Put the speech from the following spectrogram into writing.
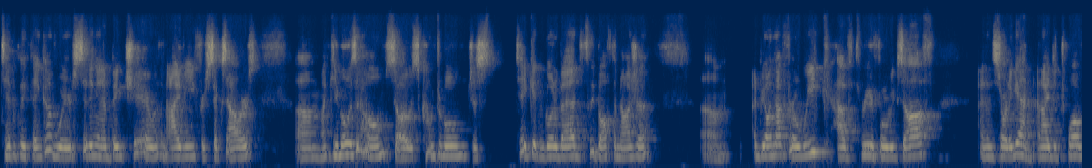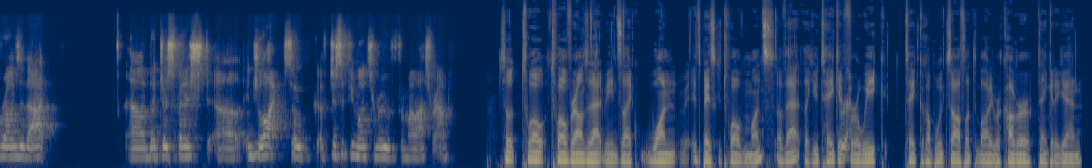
typically think of, where you're sitting in a big chair with an IV for six hours. Um, my chemo was at home, so I was comfortable. Just take it and go to bed, sleep off the nausea. Um, I'd be on that for a week, have three or four weeks off, and then start again. And I did 12 rounds of that. Uh, that just finished uh, in July, so just a few months removed from my last round. So 12, 12 rounds of that means like one. It's basically twelve months of that. Like you take it Correct. for a week, take a couple weeks off, let the body recover, take it again.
